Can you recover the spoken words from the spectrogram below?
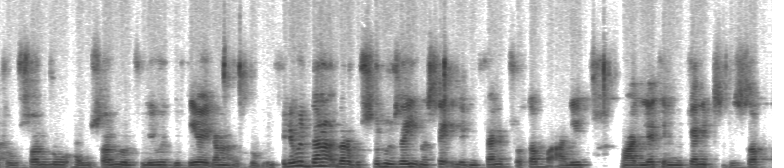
هتوصل له هيوصل له ال fluid بتاعي لما يخرج. ال fluid ده أنا أقدر أبص له زي مسائل ال mechanics وأطبق عليه معادلات ال mechanics بالظبط.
